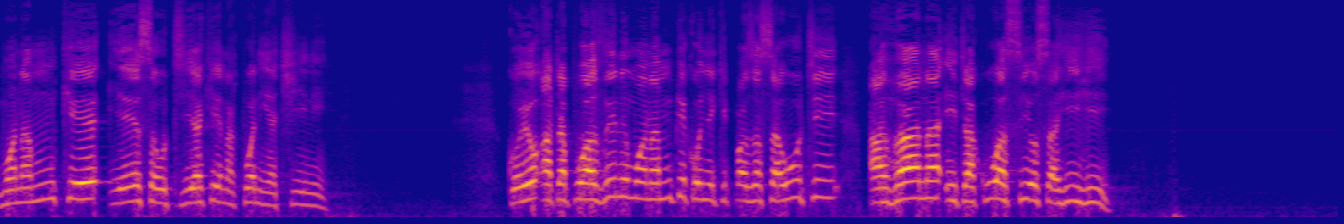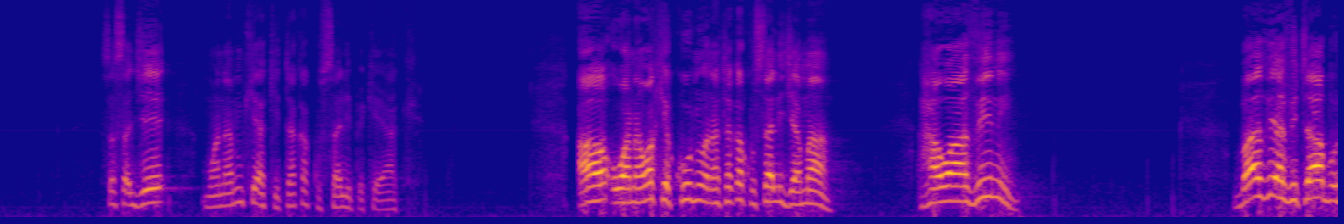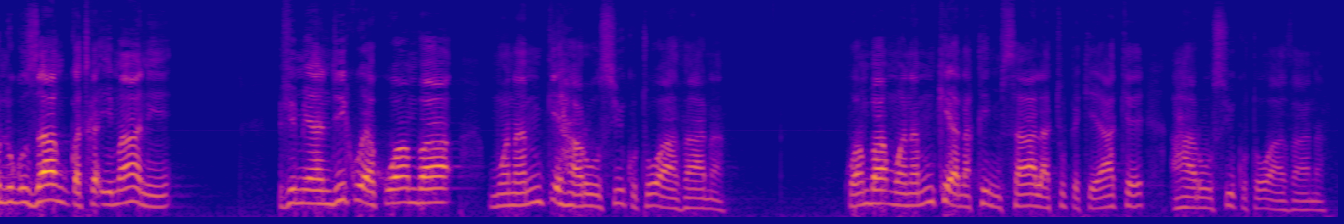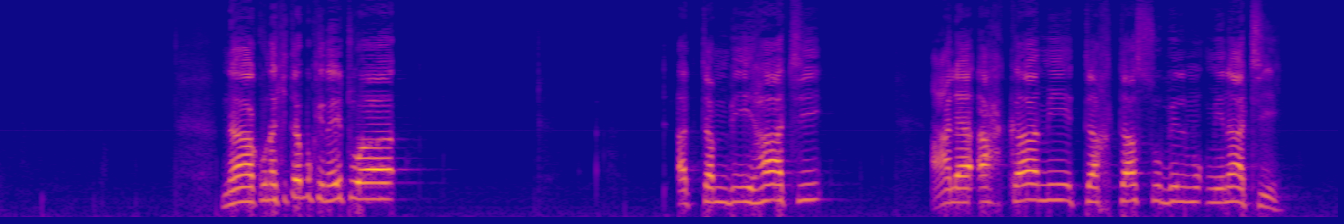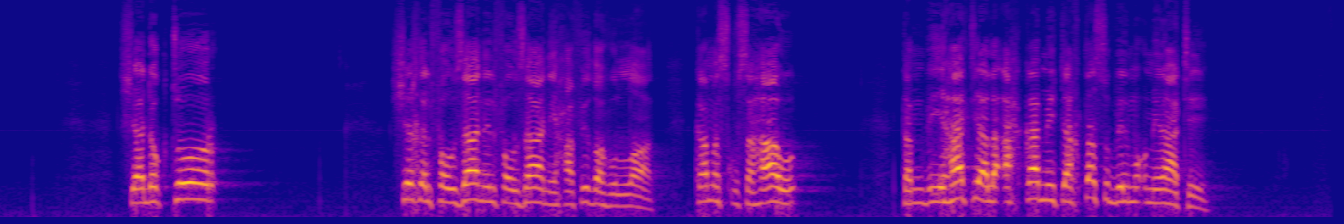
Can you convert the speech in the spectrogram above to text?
Mwanamke yeye sauti yake inakuwa ni ya chini. Kwa hiyo atapoadhini mwanamke kwenye kipaza sauti adhana itakuwa siyo sahihi. Sasa je mwanamke akitaka kusali peke yake? Au wanawake kumi wanataka kusali jamaa hawaadhini. Baadhi ya vitabu ndugu zangu katika imani vimeandikwa ya kwamba mwanamke haruhusiwi kutoa adhana. Kwamba mwanamke anakimu sala tu peke yake haruhusiwi kutoa adhana. Na kuna kitabu kinaitwa atambihati ala ahkami takhtasu bilmuminati. Sha doktor shekh lfauzani lfauzani hafidhahu llah kama sikusahau tambihati ala ahkami takhtasu bilmuminati.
